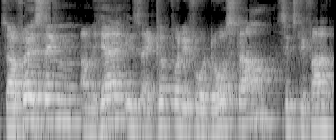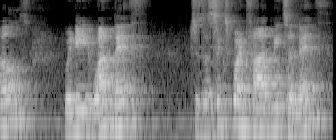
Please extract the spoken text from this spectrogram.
So our first thing on here is a clip 44 door style, 65 mils. We need one length, which is a 6.5 meter length.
